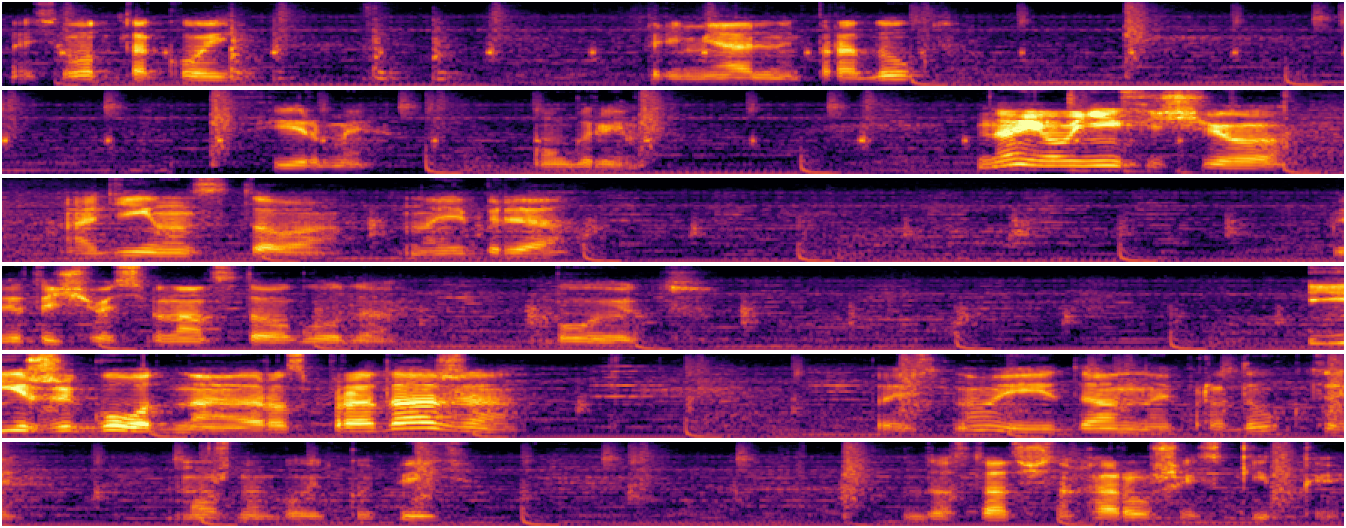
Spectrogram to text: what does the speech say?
То есть вот такой премиальный продукт фирмы Ugreen. Ну и у них еще 11 ноября 2018 года будет ежегодная распродажа. То есть, ну и данные продукты можно будет купить достаточно хорошей скидкой.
